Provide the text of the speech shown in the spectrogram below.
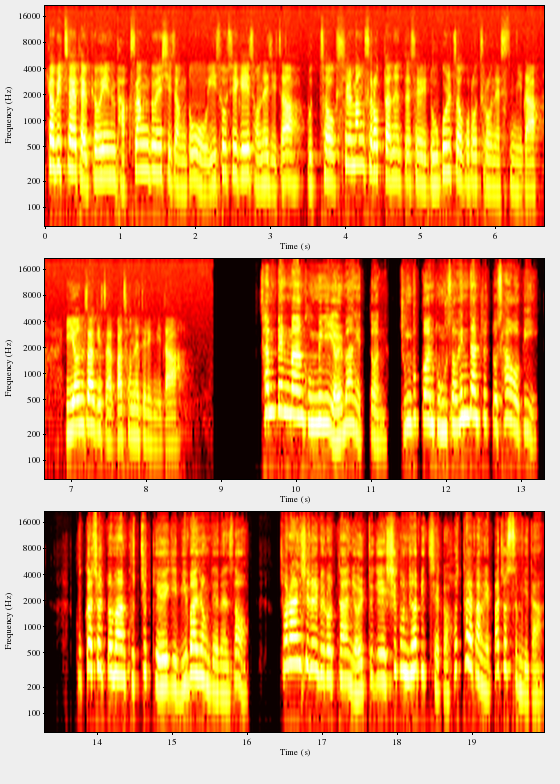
협의체 대표인 박상돈 시장도 이 소식이 전해지자 무척 실망스럽다는 뜻을 노골적으로 드러냈습니다. 이현자 기자가 전해드립니다. 300만 국민이 열망했던 중부권 동서 횡단철도 사업이 국가철도망 구축 계획이 미반영되면서 천안시를 비롯한 12개의 시군 협의체가 허탈감에 빠졌습니다.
